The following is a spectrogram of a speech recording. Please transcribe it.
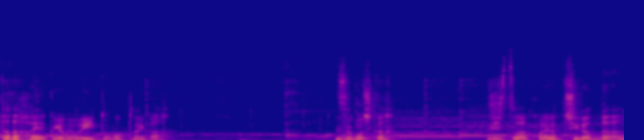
ただ早く読めばいいと思ってないか？図星か？実はこれが違うんだな。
